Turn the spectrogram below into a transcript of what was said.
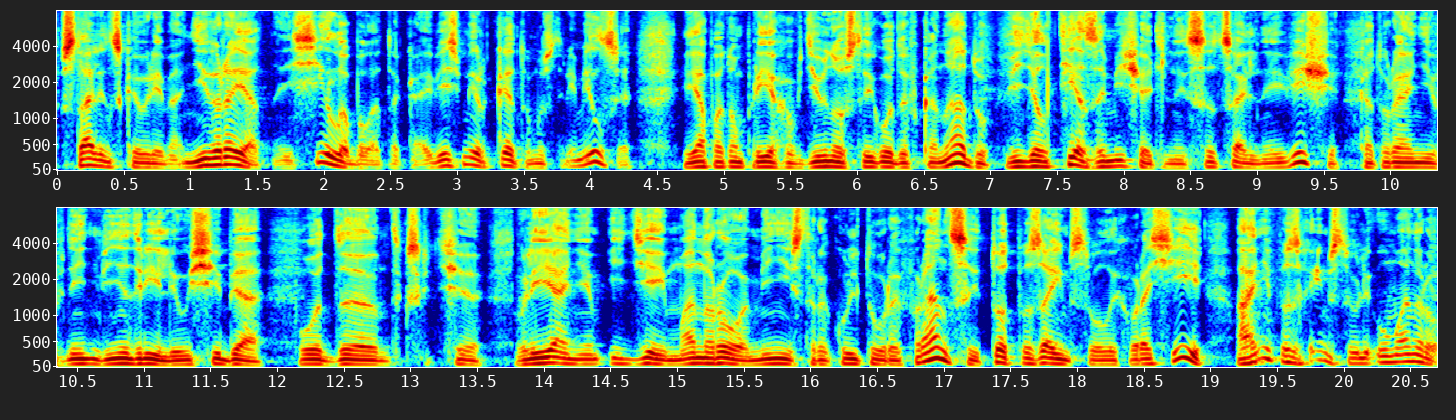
в сталинское время, невероятная сила была такая. Весь мир к этому стремился. Я потом, приехав в 90-е годы в Канаду, видел те замечательные социальные вещи, которые они вне- внедрили у себя под, э, так сказать, влиянием идей Монро, министра культуры Франции. Тот позаимствовал их в России, а они позаимствовали у Монро.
